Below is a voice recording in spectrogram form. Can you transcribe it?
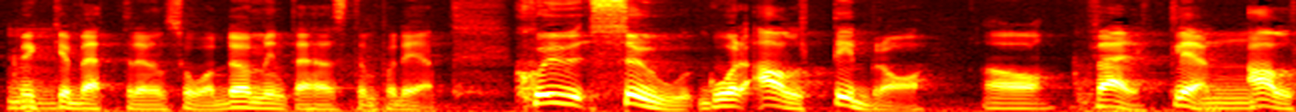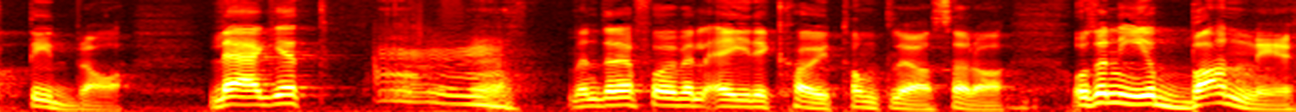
Mycket bättre än så, döm inte hästen på det. Sju Sue går alltid bra. Ja, Verkligen, alltid bra. Läget... mm, Men det där får väl Eirik Höjtomt lösa då. Och så Neo Bunny,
